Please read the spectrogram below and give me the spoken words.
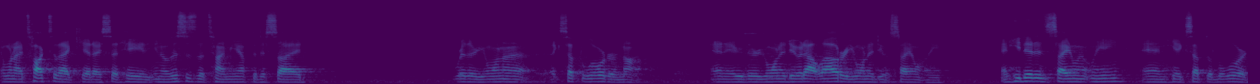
And when I talked to that kid, I said, Hey, you know, this is the time you have to decide whether you want to accept the Lord or not. And either you want to do it out loud or you want to do it silently. And he did it silently, and he accepted the Lord.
